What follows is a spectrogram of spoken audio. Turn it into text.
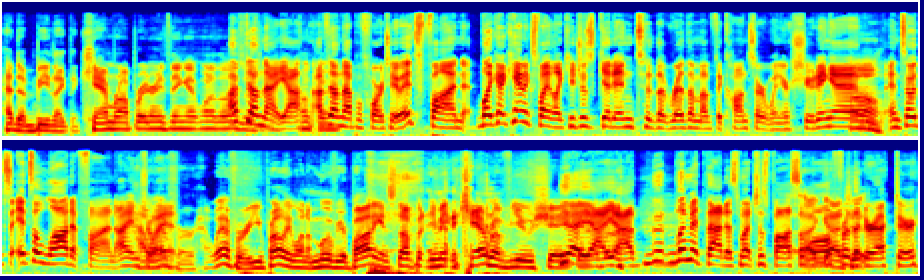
had to be like the camera operator or anything at one of those? I've done that, yeah. Okay. I've done that before too. It's fun. Like I can't explain. Like you just get into the rhythm of the concert when you're shooting it, Oh. and, and so it's it's a lot of fun. I enjoy it. However, however, you probably want to move your body and stuff, but you make the camera view shake. Yeah, yeah, yeah. Limit that as much as possible I for the director.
